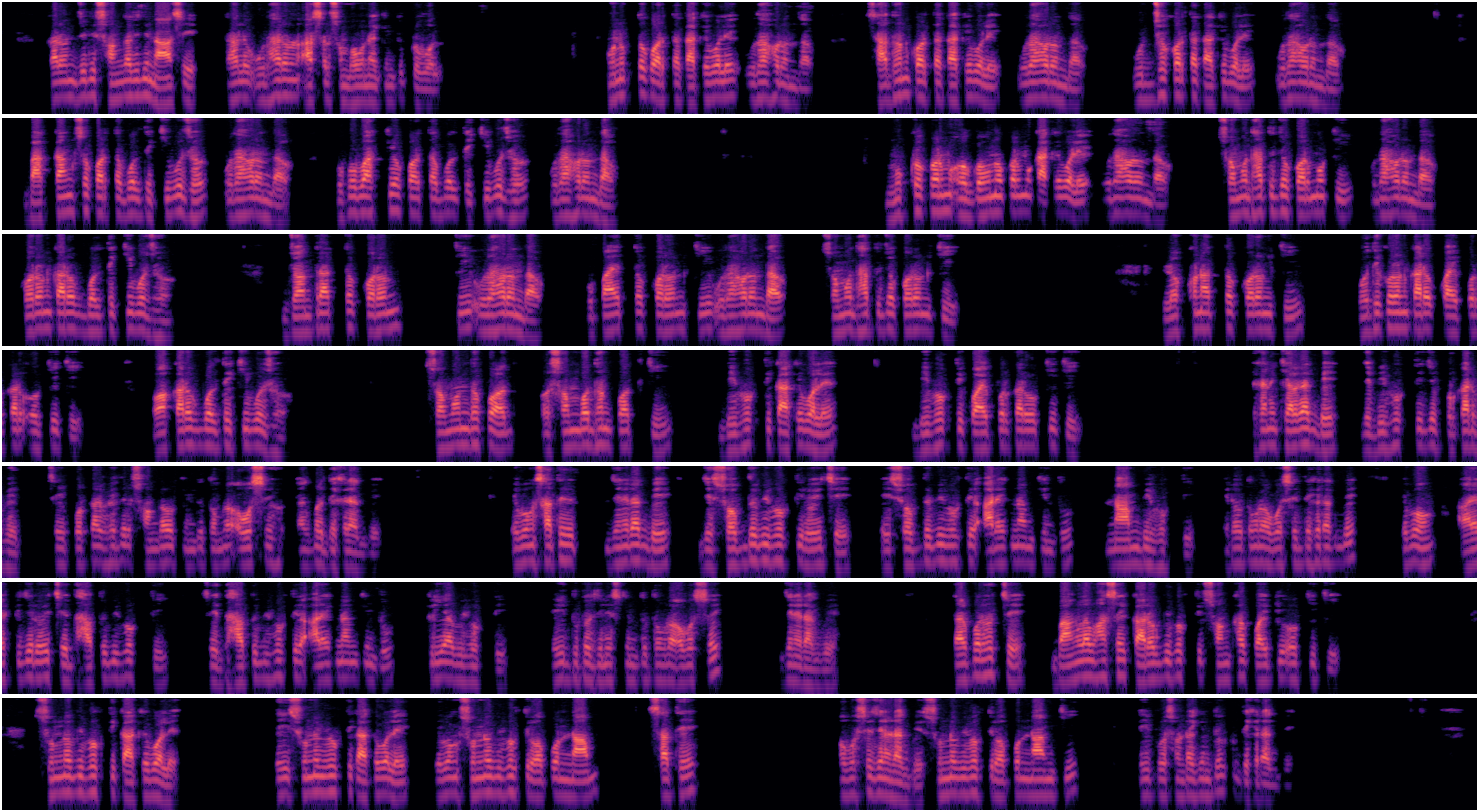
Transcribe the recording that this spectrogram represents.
কারণ যদি সংজ্ঞা যদি না আসে, তাহলে উদাহরণ আসার সম্ভাবনা কিন্তু প্রবল। অনুক্ত কর্তা কাকে বলে? উদাহরণ দাও। সাধন কর্তা কাকে বলে? উদাহরণ দাও। উজ্জ্বকর্তা কাকে বলে? উদাহরণ দাও। বাক্যাংশ কর্তা বলতে কি বুঝো? উদাহরণ দাও। উপবাক্য কর্তা বলতে কি বুঝো? উদাহরণ দাও। মুখ্য কর্ম ও গৌণ কর্ম কাকে বলে? উদাহরণ দাও। সমধাতুজ কর্ম কি? উদাহরণ দাও। করণ কারক বলতে কি বোঝো? যন্ত্রাত্মক করণ কি? উদাহরণ দাও। উপায়ত্তক করণ কি? উদাহরণ দাও। সমধাতুজ করণ কি? লক্ষণাত্মক করণ কি? অধিকরণ কারক কয় প্রকার ও কি কি? অকারক বলতে কি বোঝো? সম্বন্ধ পদ ও সম্বোধন পদ কি? বিভক্তি কাকে বলে? বিভক্তি কয় প্রকার ও কি কি? এখানে খেয়াল রাখবে যে বিভক্তি যে প্রকারভেদ, সেই প্রকারভেদের সংজ্ঞাও কিন্তু তোমরা অবশ্যই একবার দেখে রাখবে। এবং সাথে জেনে রাখবে যে শব্দ বিভক্তি রয়েছে, এই শব্দ বিভক্তির আরেক নাম কিন্তু নাম বিভক্তি। এটাও তোমরা অবশ্যই দেখে রাখবে। এবং আরেকটি যে রয়েছে ধাতু বিভক্তি, সেই ধাতু বিভক্তির আরেক নাম কিন্তু ক্রিয়া বিভক্তি। এই দুটো জিনিস কিন্তু তোমরা অবশ্যই জেনে রাখবে। তারপর হচ্ছে বাংলা ভাষায় কারক বিভক্তির সংখ্যা কয়টি ও কি কি? শূন্য বিভক্তি কাকে বলে? এই শূন্য বিভক্তি কাকে বলে এবং শূন্য বিভক্তির অপর নাম সাথে অবশ্যই জেনে রাখবে। শূন্য বিভক্তির অপর নাম কি? এই প্রশ্নটা কিন্তু একটু দেখে রাখবে।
